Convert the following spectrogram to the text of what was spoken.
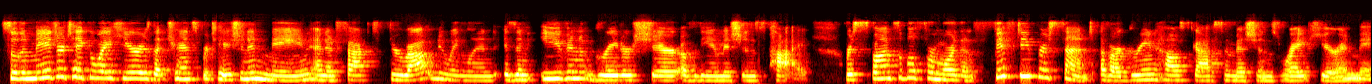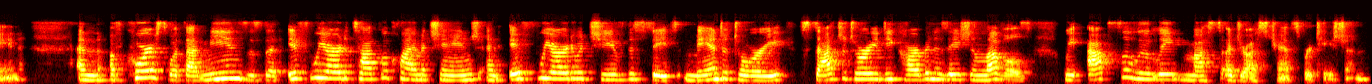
So the major takeaway here is that transportation in Maine and in fact throughout New England is an even greater share of the emissions pie, responsible for more than 50% of our greenhouse gas emissions right here in Maine. And of course, what that means is that if we are to tackle climate change and if we are to achieve the state's mandatory statutory decarbonization levels, we absolutely must address transportation.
